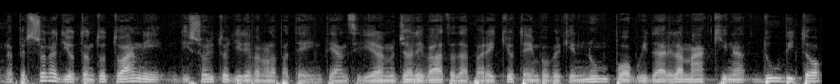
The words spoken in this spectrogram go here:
una persona di 88 anni di solito gli levano la patente, anzi gliel'hanno già levata da parecchio tempo perché non può guidare la macchina, dubito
